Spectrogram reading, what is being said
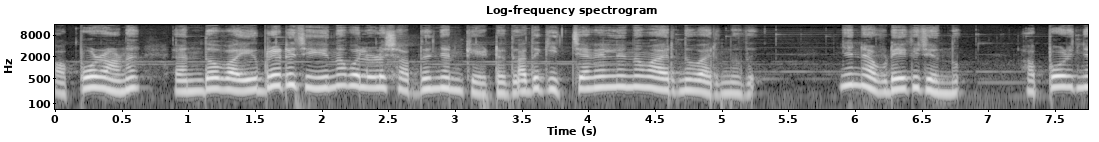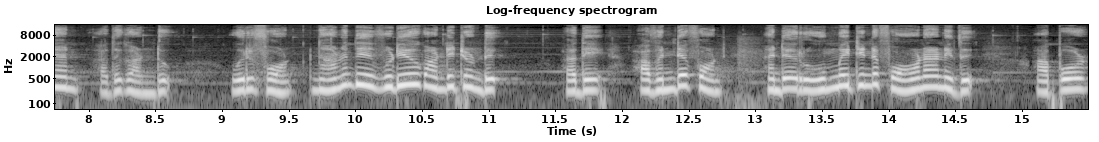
അപ്പോഴാണ് എന്തോ വൈബ്രേറ്റ് ചെയ്യുന്ന പോലുള്ള ശബ്ദം ഞാൻ കേട്ടത്. അത് കിച്ചണിൽ നിന്നുമായിരുന്നു വരുന്നത്. ഞാൻ അവിടേക്ക് ചെന്നു. അപ്പോൾ ഞാൻ അത് കണ്ടു. ഒരു ഫോൺ ഞാനിത് എവിടെയോ കണ്ടിട്ടുണ്ട്. അതെ അവന്റെ ഫോൺ എന്റെ റൂംമേറ്റിന്റെ ഫോണാണിത് അപ്പോൾ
